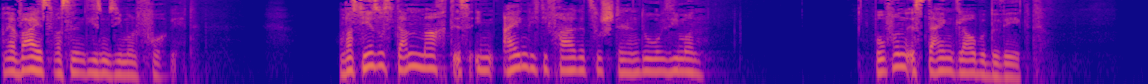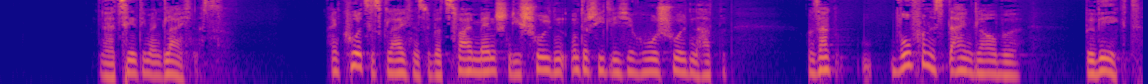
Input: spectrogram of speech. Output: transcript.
Und er weiß, was in diesem Simon vorgeht. Und was Jesus dann macht, ist ihm eigentlich die Frage zu stellen, du Simon, wovon ist dein Glaube bewegt? er erzählt ihm ein Gleichnis. Ein kurzes Gleichnis über zwei Menschen, die Schulden, unterschiedliche hohe Schulden hatten. Und sagt, wovon ist dein Glaube bewegt?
